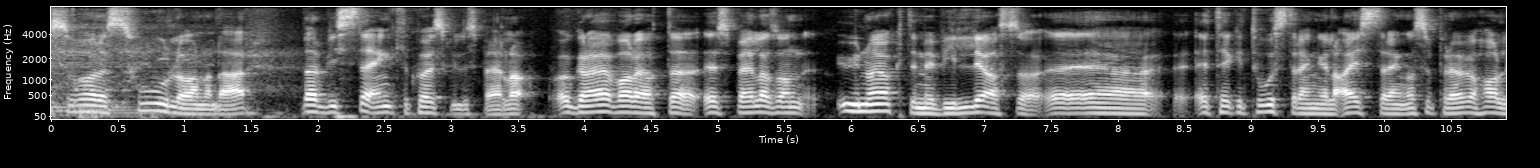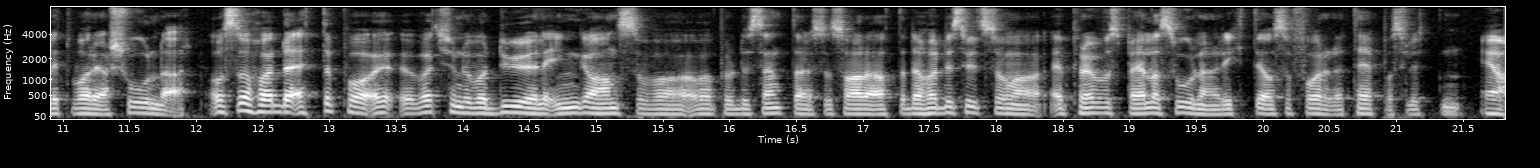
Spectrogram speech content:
så var det soloene der. Der visste jeg egentlig hva jeg skulle spille. Og greia var det at eh, jeg spiller sånn unøyaktig med vilje, altså. Jeg, jeg tar en tostreng eller ei streng, og så prøver jeg å ha litt variasjon der. Og så jeg etterpå Jeg vet ikke om det var du eller Inge, han som var, var produsent der, som sa det at det hørtes ut som jeg prøver å spille soloen riktig, og så får jeg det til på slutten. Ja.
